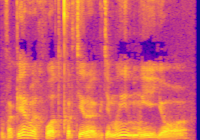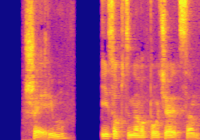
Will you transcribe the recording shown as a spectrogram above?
во-первых, вот квартира, где мы, мы ее шерим. И, собственно, вот получается,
